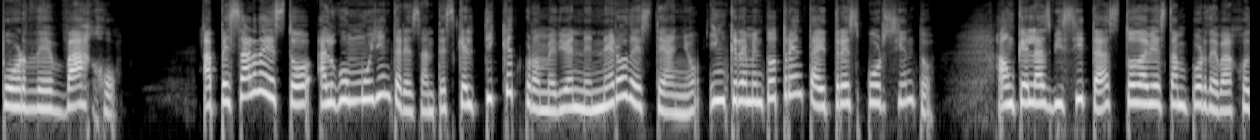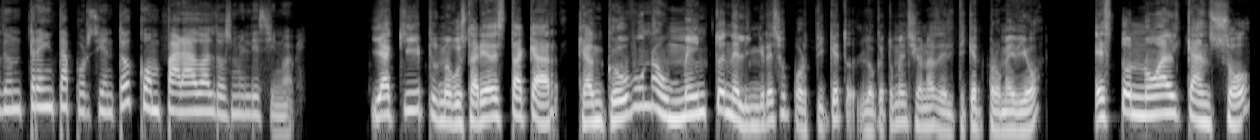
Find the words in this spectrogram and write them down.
por debajo. A pesar de esto, algo muy interesante es que el ticket promedio en enero de este año incrementó 33%, aunque las visitas todavía están por debajo de un 30% comparado al 2019. Y aquí, pues me gustaría destacar que aunque hubo un aumento en el ingreso por ticket, lo que tú mencionas del ticket promedio, esto no alcanzó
